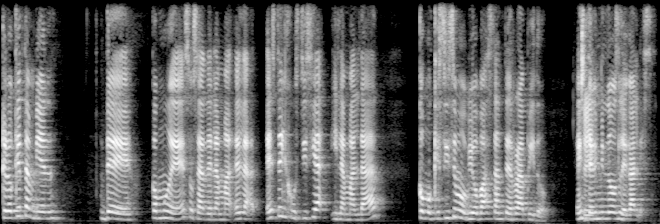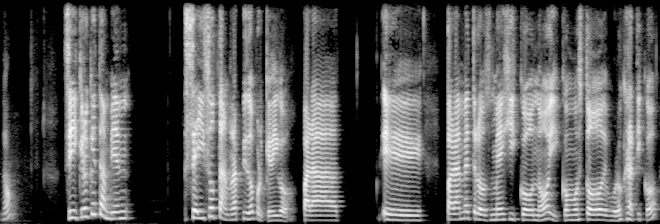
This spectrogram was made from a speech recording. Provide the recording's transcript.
creo que también de cómo es, o sea, de la, la- esta injusticia y la maldad, como que sí se movió bastante rápido en Sí. términos legales, ¿no? Sí, creo que también se hizo tan rápido porque digo, para eh, parámetros México, ¿no? Y cómo es todo de burocrático,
